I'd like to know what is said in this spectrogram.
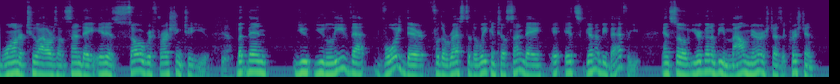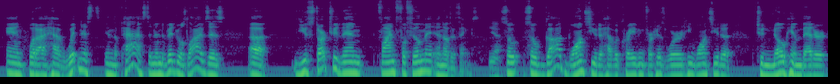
one or two hours on Sunday, it is so refreshing to you. Yeah. But then you you leave that void there for the rest of the week until Sunday, it, it's gonna be bad for you. And so you're going to be malnourished as a Christian. And what I have witnessed in the past in individuals' lives is uh, you start to then find fulfillment in other things. Yeah. So so God wants you to have a craving for His Word. He wants you to to know Him better.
